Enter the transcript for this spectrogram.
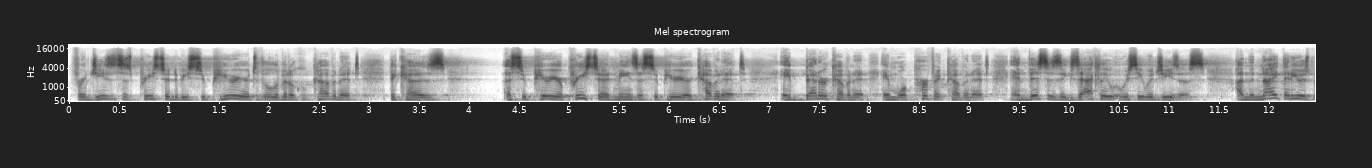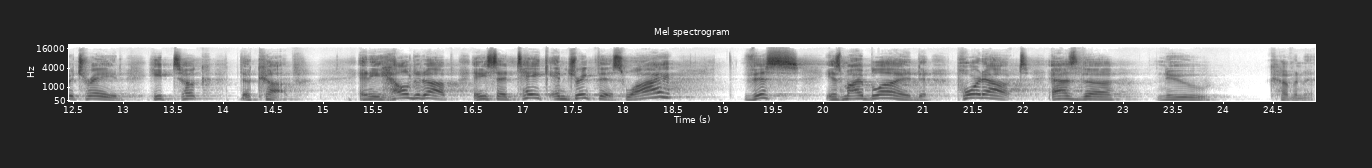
for Jesus' priesthood to be superior to the Levitical covenant because a superior priesthood means a superior covenant, a better covenant, a more perfect covenant. And this is exactly what we see with Jesus. On the night that he was betrayed, he took the cup and he held it up and he said, Take and drink this. Why? This is my blood poured out as the new covenant.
